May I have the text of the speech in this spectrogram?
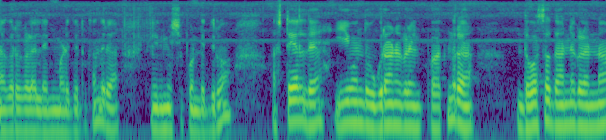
ನಗರಗಳಲ್ಲಿ ಏನು ಮಾಡಿದ್ರು ಅಂತಂದ್ರೆ ನಿರ್ಮಿಸಿಕೊಂಡಿದ್ದರು ಅಷ್ಟೇ ಅಲ್ಲದೆ, ಈ ಒಂದು ಉಗ್ರಾಣಗಳೇನಪ್ಪ ಅಂತಂದ್ರೆ, ದವಸ ಧಾನ್ಯಗಳನ್ನು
